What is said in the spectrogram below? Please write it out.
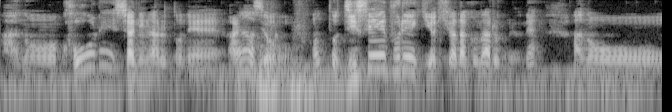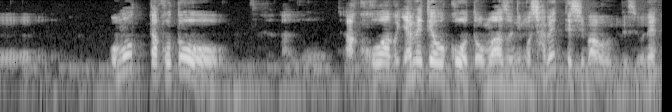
あの、高齢者になるとね、あれなんですよ。本当自制ブレーキが効かなくなるのよね。あのー、思ったことをあの、あ、ここはやめておこうと思わずにも喋ってしまうんですよね。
